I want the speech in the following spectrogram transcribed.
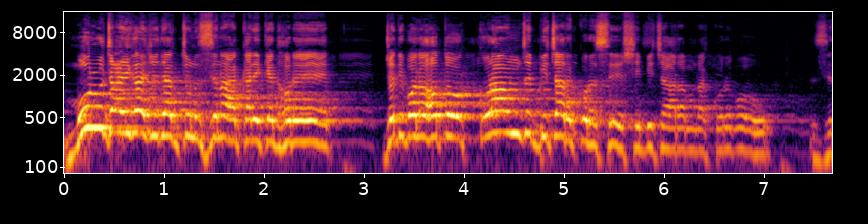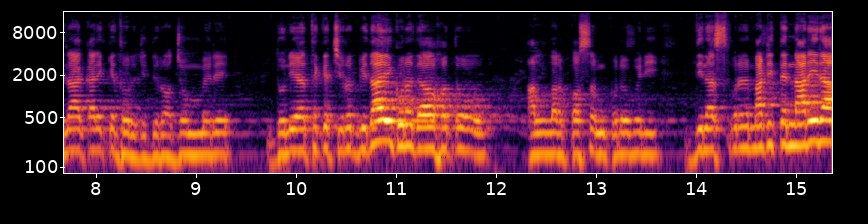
মূল জায়গায় যদি একজন জেনাকারীকে ধরে, যদি বলা হতো, কোরআন যে বিচার করেছে সেই বিচার আমরা করব। জেনাকারীকে ধরে যদি রজম মেরে দুনিয়া থেকে চির বিদায় করে দেওয়া হতো আল্লাহর কসম করে বলি, দিনাজপুরের মাটিতে নারীরা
